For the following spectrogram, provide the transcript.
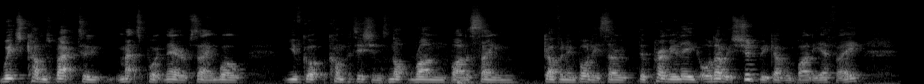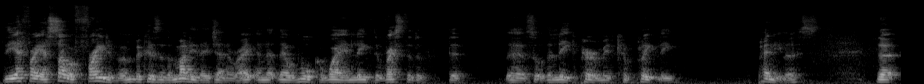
Which comes back to Matt's point there of saying, well, you've got competitions not run by the same governing body. So the Premier League, although it should be governed by the FA, the FA are so afraid of them because of the money they generate and that they'll walk away and leave the rest of the, the uh, sort of the league pyramid completely penniless that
